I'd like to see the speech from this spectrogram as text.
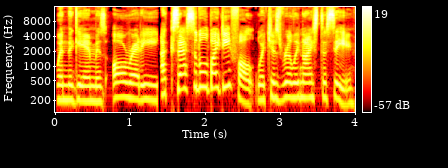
when the game is already accessible by default, which is really nice to see.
